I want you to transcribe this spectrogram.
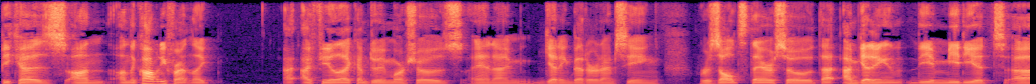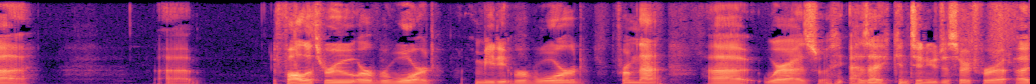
because on on the comedy front like I, I feel like I'm doing more shows and I'm getting better and I'm seeing results there. So that I'm getting the immediate uh uh follow through or reward immediate reward from that uh, whereas as I continue to search for a, a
